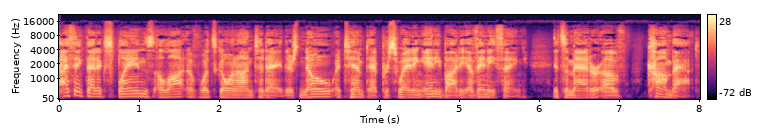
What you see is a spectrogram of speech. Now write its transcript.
I think that explains a lot of what's going on today. There's no attempt at persuading anybody of anything. It's a matter of combat.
